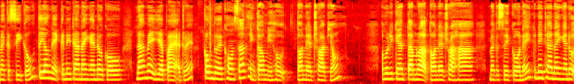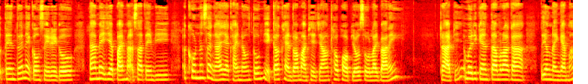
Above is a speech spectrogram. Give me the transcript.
မက္ကဆီကိုတရုတ်နဲ့ကနေဒါနိုင်ငံတို့ကိုလာမယ့်ရက်ပိုင်းအတွင်းကုန်သွယ်ခွန်စားတင်ကောက်မည်ဟုဒေါ်နယ်ထရန့်ပြောအမေရိကန်သမ္မတဒေါ်နယ်ထရန့်ဟာမက္ကဆီကိုနဲ့ကနေဒါနိုင်ငံတို့တင်သွင်းတဲ့ကုန်စည်တွေကိုလာမယ့်ရက်ပိုင်းမှစတင်ပြီးအခု25ရက်ခိုင်နှုန်းတိုးမြင့်ကောက်ခံသွားမှာဖြစ်ကြောင်းထောက်ဖော်ပြောဆိုလိုက်ပါတယ်။ ဒါအပြင်အမေရိကန်သမ္မတကတရုတ်နိုင်ငံမှာ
